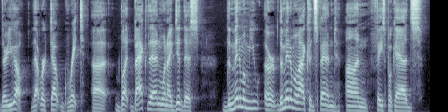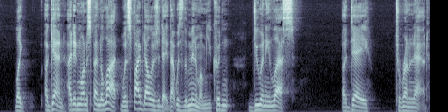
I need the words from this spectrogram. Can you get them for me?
There you go. That worked out great. Uh, but back then when I did this, the minimum you, or the minimum I could spend on Facebook ads, like again, I didn't want to spend a lot was $5 a day. That was the minimum. You couldn't do any less a day to run an ad.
